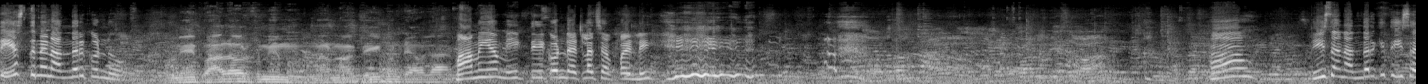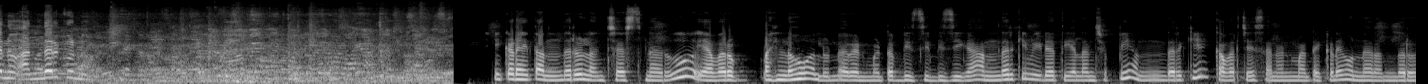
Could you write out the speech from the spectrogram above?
తీస్తున్నాను అందరికును మేము ఫాలోవర్స్ మేము మరి మాకు తెలియకుంటే ఎలాగా? మామయ్య మీకు తీయకుండా ఎట్లా చెప్పండి? తీసాను అందరికి తీసాను అందరికును ఇక్కడైతే అందరూ లంచ్ చేస్తున్నారు. ఎవరు పనిలో వాళ్ళు ఉన్నారనమాట బిజీ బిజీగా అందరికీ వీడియో తీయాలని చెప్పి అందరికీ కవర్ చేశాను అనమాట ఇక్కడే ఉన్నారు అందరూ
